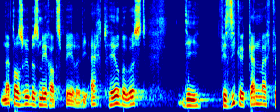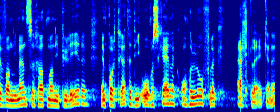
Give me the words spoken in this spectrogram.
net als Rubens mee gaat spelen, die echt heel bewust die fysieke kenmerken van die mensen gaat manipuleren in portretten die ogenschijnlijk ongelooflijk echt lijken. Hè.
